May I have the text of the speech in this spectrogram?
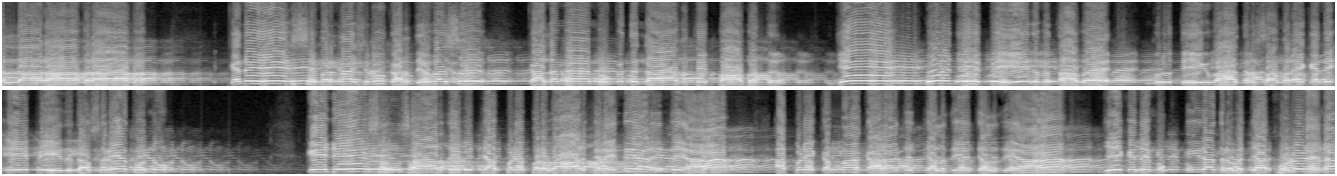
ਅੱਲਾ ਰਾਮ ਰਾਮ। ਕਹਿੰਦੇ ਸਿਮਰਨਾ ਸ਼ੁਰੂ ਕਰ ਦਿਓ ਬਸ। ਕਲਮ ਮੈਂ ਮੁਕਤ ਨਾਮ ਤੇ ਪਾਵਤ, ਜੇ ਗੁਰ ਜੇ ਭੇਦ ਬਤਾਵੇ ਗੁਰੂ ਤੇਗ ਬਹਾਦਰ ਸਾਹਿਬ ਕਹਿੰਦੇ ਇਹ ਭੇਦ ਦੱਸ ਰਿਹਾ ਤੁਹਾਨੂੰ ਕਿ ਜੇ ਸੰਸਾਰ ਦੇ ਵਿੱਚ ਆਪਣੇ ਪਰਿਵਾਰ 'ਚ ਰਹਿੰਦੇ ਆ ਰਹਿੰਦੇ ਆ ਆਪਣੇ ਕੰਮਾਂ ਕਾਰਾਂ 'ਚ ਚੱਲਦੇ ਆ ਚੱਲਦੇ ਆ ਜੇ ਕਹਿੰਦੇ ਮੁਕਤੀ ਦਾ ਦਰਵਾਜ਼ਾ ਖੋਲਣਾ ਨਾ,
